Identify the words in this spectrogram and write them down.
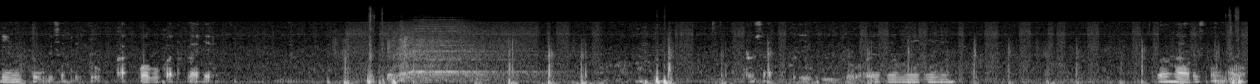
pintu bisa dibuka. Gua buka dulu aja. deh. Terus ada pintu ini. Gua harus membawa.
